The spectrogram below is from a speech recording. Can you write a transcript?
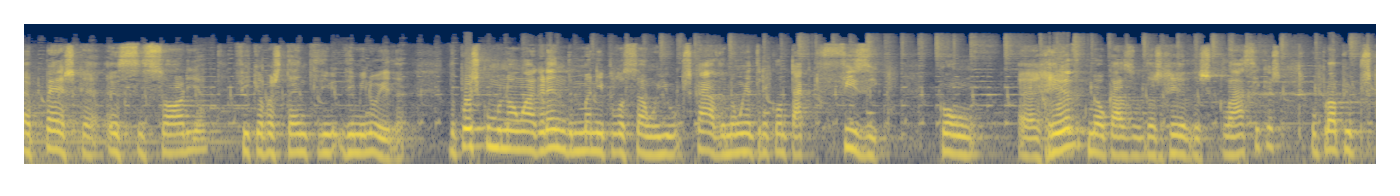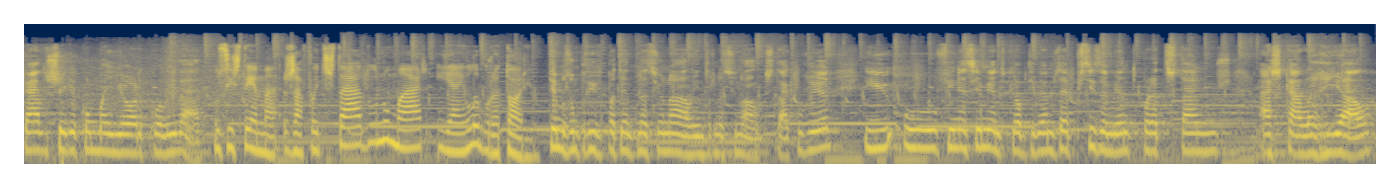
a pesca acessória fica bastante diminuída. Depois, como não há grande manipulação e o pescado não entra em contacto físico com a rede, como é o caso das redes clássicas, o próprio pescado chega com maior qualidade. O sistema já foi testado no mar e em laboratório. Temos um pedido de patente nacional e internacional que está a correr e o financiamento que obtivemos é precisamente para testarmos à escala real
